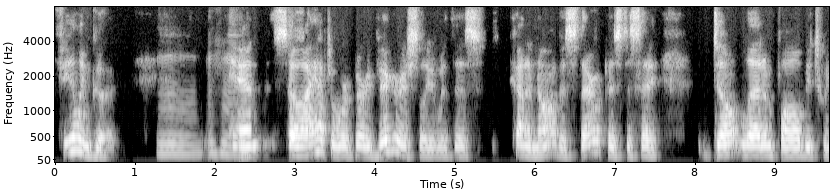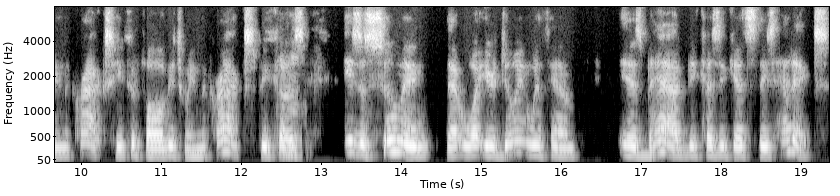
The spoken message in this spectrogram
feeling good. Mm-hmm. And so I have to work very vigorously with this kind of novice therapist to say, don't let him fall between the cracks. He could fall between the cracks because mm-hmm. he's assuming that what you're doing with him is bad because he gets these headaches.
